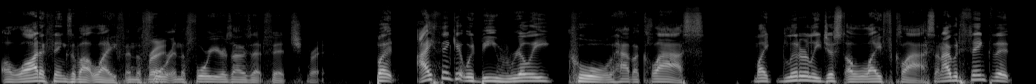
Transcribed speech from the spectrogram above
a lot of things about life in the four Right. in the four years I was at Fitch. Right. But I think it would be really cool to have a class, like literally just a life class, and I would think that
